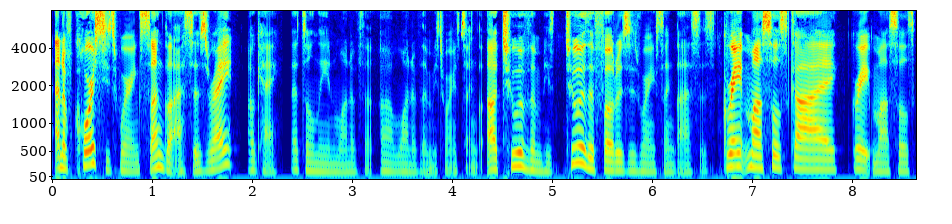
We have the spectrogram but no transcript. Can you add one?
And of course, he's wearing sunglasses, right? Okay, that's only in one of them. Uh, one of them, he's wearing sunglasses. Uh, two of them, he's two of the photos, he's wearing sunglasses. Great muscles, guy. Great muscles.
